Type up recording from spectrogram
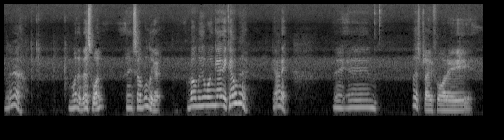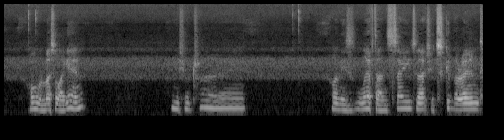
Yeah. I'm winning this one. Right, so I've only got I've only got one guy to kill now. Gary. Right, um let's try for a homing missile again. We shall try on his left hand side, so that should scoop around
